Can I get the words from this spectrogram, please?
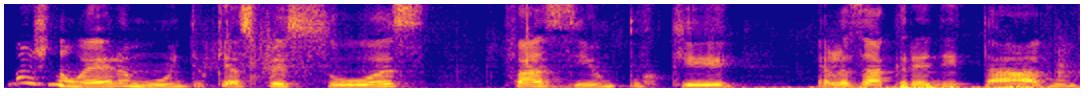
Mas não era muito o que as pessoas faziam, porque elas acreditavam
